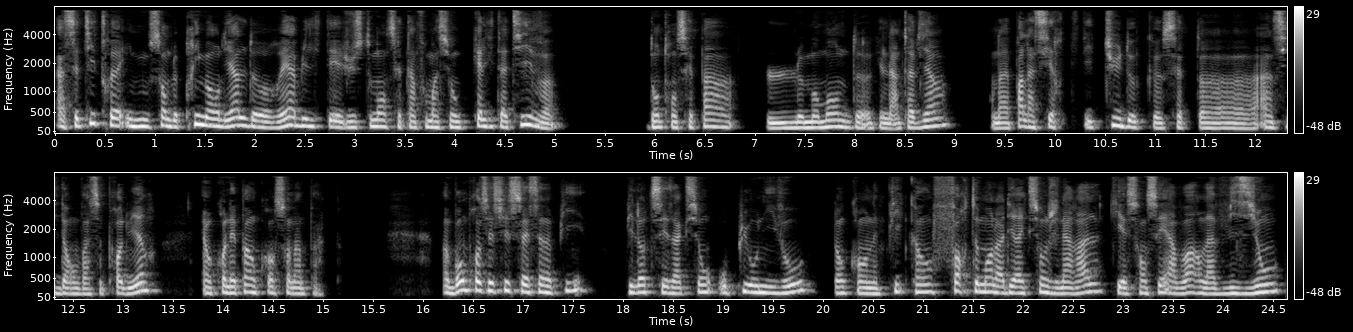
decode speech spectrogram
À ce titre, il nous semble primordial de réhabiliter justement cette information qualitative dont on ne sait pas le moment qu'elle intervient, on n'a pas la certitude que cet euh, incident va se produire et on ne connaît pas encore son impact. Un bon processus SNOP pilote ses actions au plus haut niveau donc en impliquant fortement la direction générale qui est censée avoir la vision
